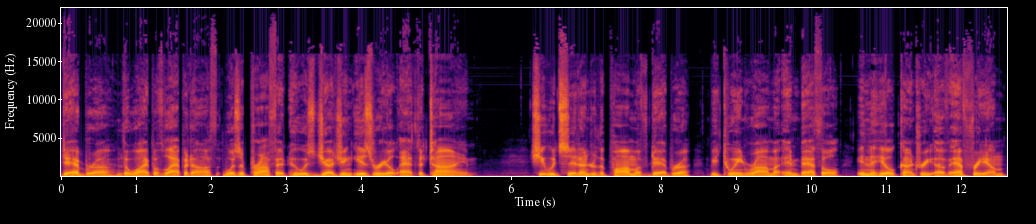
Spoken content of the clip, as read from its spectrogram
Deborah, the wife of Lapidoth, was a prophet who was judging Israel at the time. She would sit under the palm of Deborah between Ramah and Bethel in the hill country of Ephraim,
